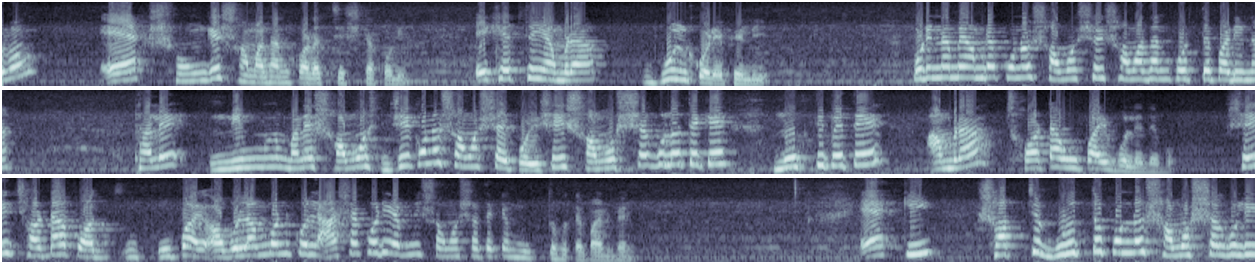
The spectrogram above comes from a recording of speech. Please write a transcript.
এবং একসঙ্গে সমাধান করার চেষ্টা করি। এক্ষেত্রেই আমরা ভুল করে ফেলি। পরিণামে আমরা কোনো সমস্যাই সমাধান করতে পারি না। তাহলে নিম্ন মানে যে কোনো সমস্যায় পড়ি, সেই সমস্যাগুলো থেকে মুক্তি পেতে আমরা ছটা উপায় বলে দেব। সেই ছটা পদ, উপায় অবলম্বন করলে আশা করি আপনি সমস্যা থেকে মুক্ত হতে পারবেন। এক কি? সবচেয়ে গুরুত্বপূর্ণ সমস্যাগুলি,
